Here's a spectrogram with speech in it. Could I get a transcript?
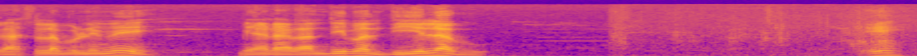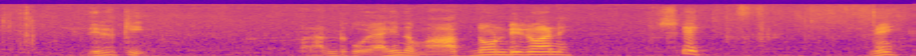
ගස් ලැබු නෙමෙයි. මෙයාට අරන් දීපන් දී ලැබු. ඒ දිල්කි බලන්නකෝ ඔයා හින්දා මාත් නොන්ඩිනවනේ. ෂේ. මේ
